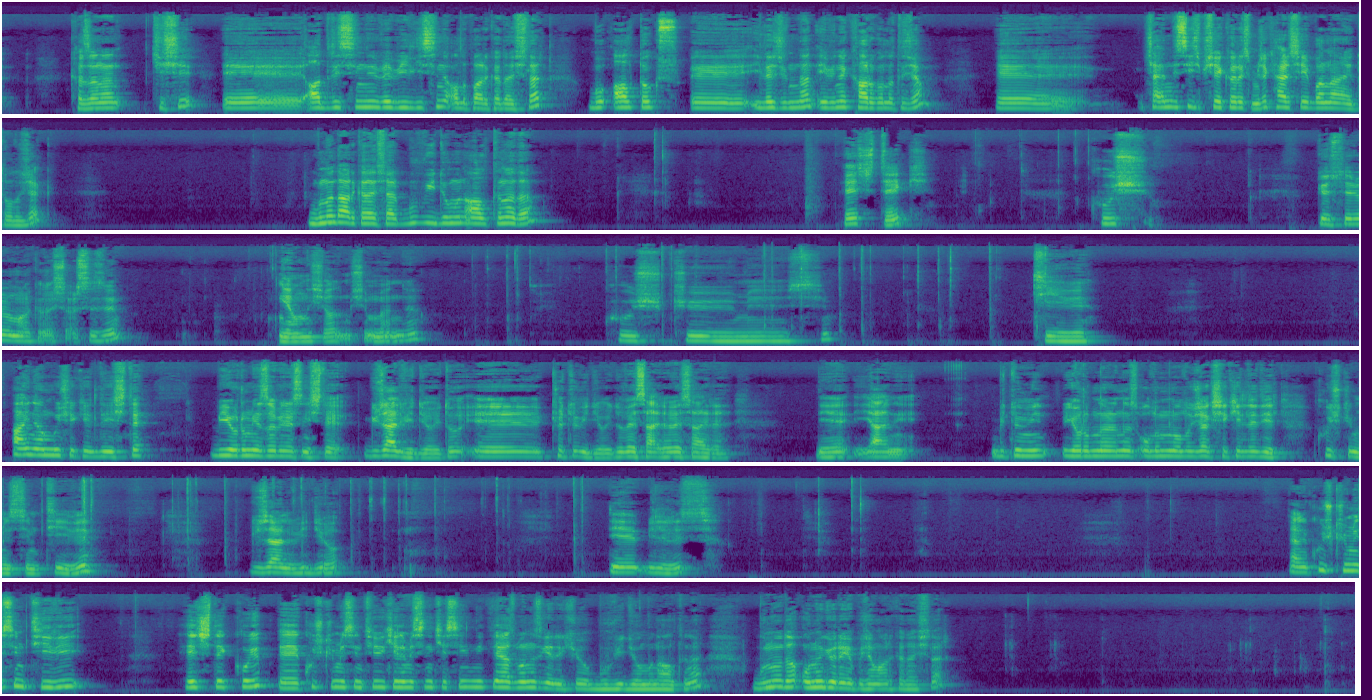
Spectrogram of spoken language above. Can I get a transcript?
kazanan kişi e, adresini ve bilgisini alıp arkadaşlar bu Altox e, ilacından evine kargolatacağım. E, kendisi hiçbir şey karışmayacak. Her şey bana ait olacak. Buna da arkadaşlar bu videomun altına da hashtag kuş gösteriyorum arkadaşlar size. Yanlış yazmışım ben de. Kuş kümesi TV. Aynen bu şekilde işte bir yorum yazabilirsin işte güzel videoydu, eee, kötü videoydu vesaire vesaire diye yani bütün yorumlarınız olumlu olacak şekilde değil. Kuş Kümesim TV güzel video diyebiliriz. Yani Kuş Kümesim TV hashtag koyup e, Kuş Kümesim TV kelimesini kesinlikle yazmanız gerekiyor bu videomun altına. Bunu da ona göre yapacağım arkadaşlar.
